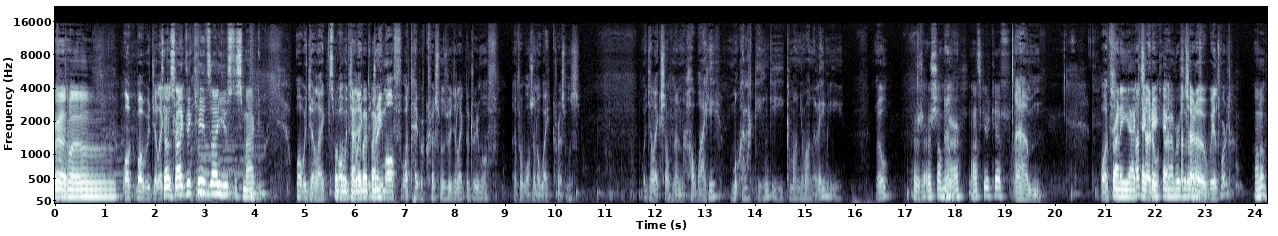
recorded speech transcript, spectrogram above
a? What, what would you like Just to dream? like the kids I used to smack. What would you like? what what would you like to buying. dream of? What type of Christmas would you like to dream of? If it wasn't a white Christmas, would you like something in Hawaii? Mukalakingi, come on, you wanna lay me? No. There's, there's something there. That's good, Kev. Um. What? For any, uh, that's out of, KKK members That's out of. Wayne's World. I know.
